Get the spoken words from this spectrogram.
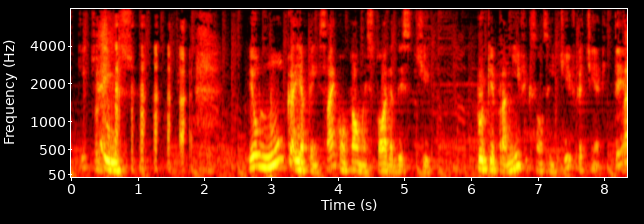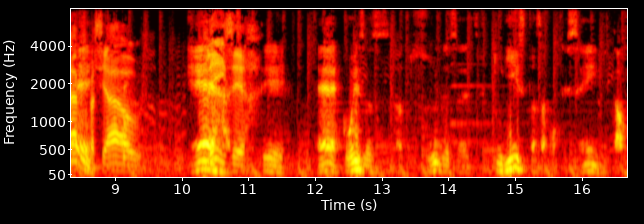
o que, que é isso? eu nunca ia pensar em contar uma história desse tipo. Porque para mim, ficção científica tinha que ter Nave espacial, guerra, laser. tinha que ter é, coisas absurdas, é, futuristas acontecendo e tal.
